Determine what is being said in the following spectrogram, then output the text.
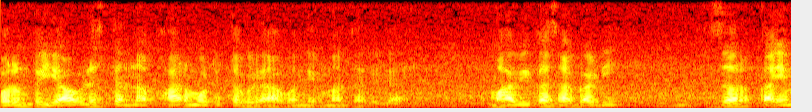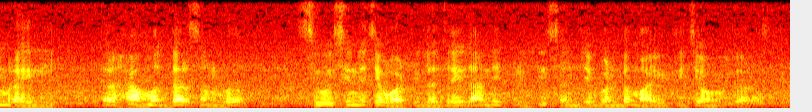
परंतु यावेळेस त्यांना फार मोठे तगडे आव्हान निर्माण झालेले आहे. महाविकास आघाडी जर कायम राहिली तर हा मतदारसंघ शिवसेनेच्या वाटीला जाईल आणि प्रीती संजय बंड महायुतीच्या उमेदवार असतील.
